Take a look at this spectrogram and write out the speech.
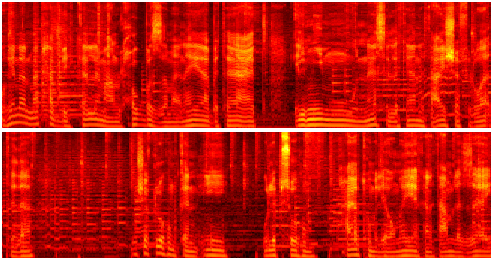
وهنا المتحف بيتكلم عن الحقبة الزمنية بتاعة الميمو والناس اللي كانت عايشة في الوقت ده وشكلهم كان إيه ولبسهم وحياتهم اليومية كانت عاملة إزاي.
